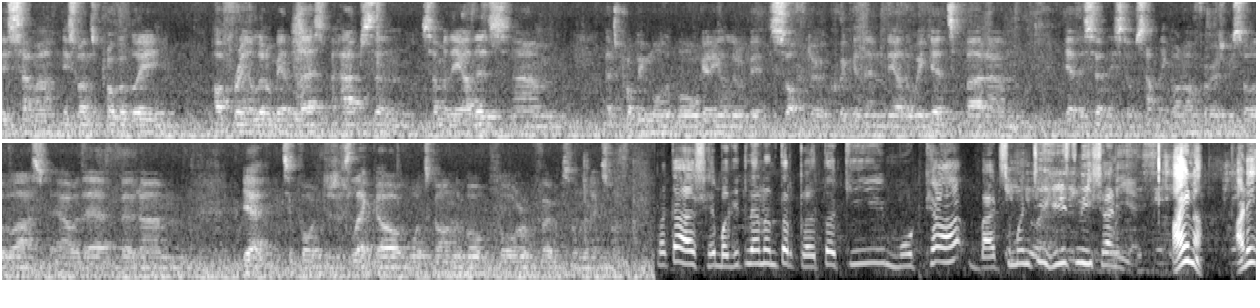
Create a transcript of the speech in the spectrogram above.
this summer. This one's probably offering a little bit less, perhaps, than some of the others. Um, that's probably more the ball getting a little bit softer, quicker than the other wickets. But um, yeah, there's certainly still something on offer as we saw the last hour there. But um, yeah, it's important to just let go of what's gone the ball before and focus on the next one. Prakash हे बघितल्यानंतर कळतं की मोठ्या बॅट्समनची हीच निशाणी आहे आहे ना आणि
